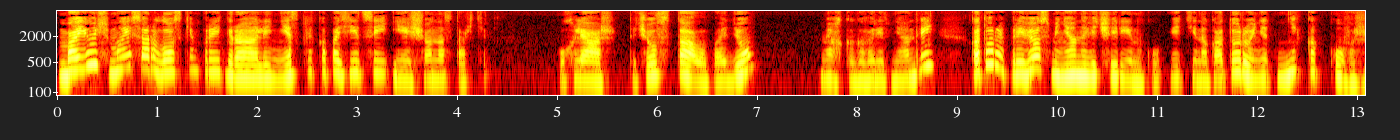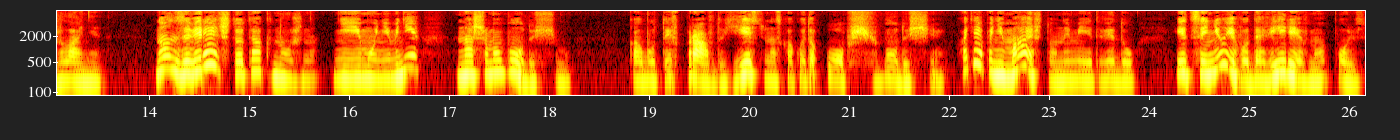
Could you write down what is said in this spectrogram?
боюсь, мы с Орловским проиграли несколько позиций и еще на старте. «Пухляш, ты чего встала? Пойдем?» Мягко говорит мне Андрей, который привез меня на вечеринку, идти на которую нет никакого желания. Но он заверяет, что так нужно. Ни ему, ни мне, нашему будущему. Как будто и вправду есть у нас какое-то общее будущее. Хотя я понимаю, что он имеет в виду, и ценю его доверие в мою пользу.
